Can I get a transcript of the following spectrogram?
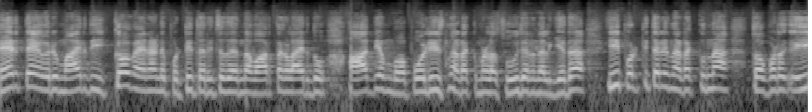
നേരത്തെ ഒരു മാരുതി ഇക്കോ വാനാണ് പൊട്ടിത്തെറിച്ചത് എന്ന വാർത്തകളായിരുന്നു ആദ്യം പോലീസ് നടക്കുമുള്ള സൂചന നൽകിയത്. ഈ പൊട്ടിത്തെറി നടക്കുന്ന ഈ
